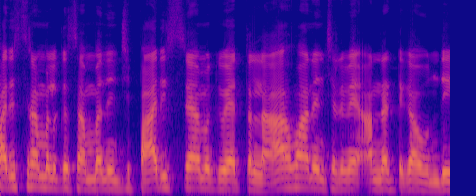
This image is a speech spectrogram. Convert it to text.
పరిశ్రమలకు సంబంధించి పారిశ్రామికవేత్తలను ఆహ్వానించడమే అన్నట్టుగా ఉంది.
